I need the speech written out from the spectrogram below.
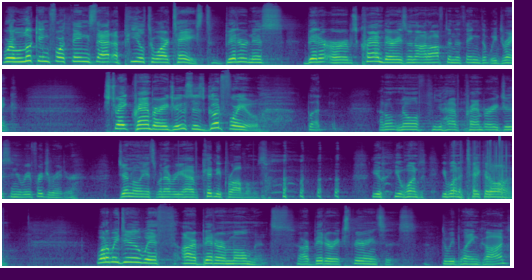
We're looking for things that appeal to our taste. Bitterness, bitter herbs, cranberries are not often the thing that we drink straight cranberry juice is good for you, but I don't know if you have cranberry juice in your refrigerator. Generally, it's whenever you have kidney problems. you, you, want, you want to take it on. What do we do with our bitter moments, our bitter experiences? Do we blame God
